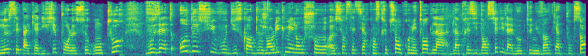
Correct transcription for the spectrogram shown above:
ne s'est pas qualifié pour le second tour. Vous êtes au-dessus, vous, du score de Jean-Luc Mélenchon euh, sur cette circonscription au premier tour de la, de la présidentielle. Il avait obtenu 24%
